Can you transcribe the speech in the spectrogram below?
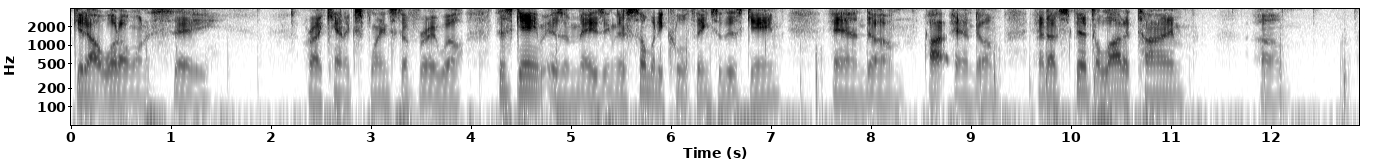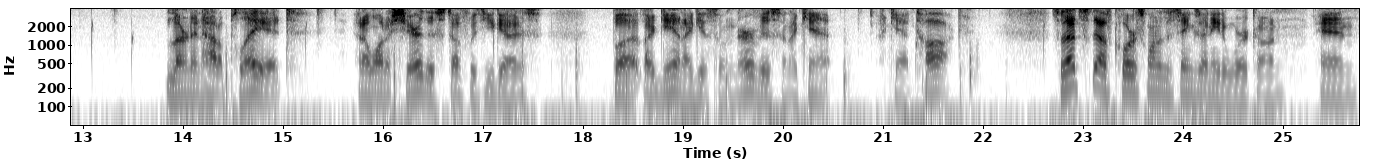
get out what I want to say or I can't explain stuff very well. This game is amazing. There's so many cool things to this game and um, I, and um, and I've spent a lot of time um, learning how to play it and I want to share this stuff with you guys but again I get so nervous and I can't I can't talk. So that's of course one of the things I need to work on and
